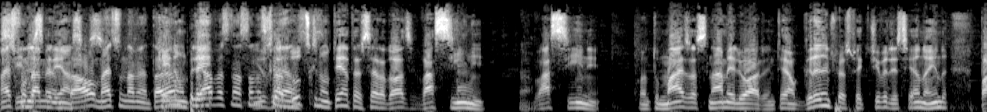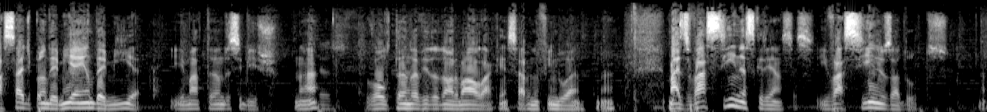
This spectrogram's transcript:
Vacine mais fundamental, mais fundamental Quem é não ampliar tem, a vacinação das e os crianças. adultos que não têm a terceira dose, vacine. Tá. Vacine. Quanto mais vacinar, melhor. A gente tem uma grande perspectiva desse ano ainda passar de pandemia a endemia e ir matando esse bicho, né? Isso. Voltando à vida normal lá, quem sabe no fim do ano. Né? Mas vacine as crianças e vacine os adultos. Né?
